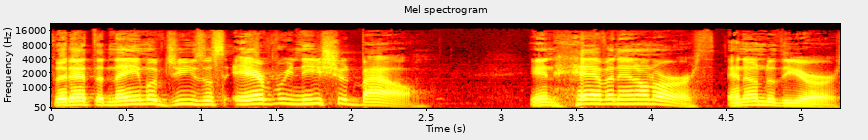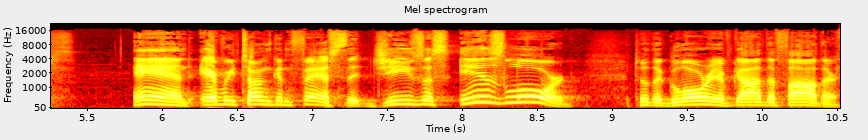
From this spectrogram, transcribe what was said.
That at the name of Jesus every knee should bow in heaven and on earth and under the earth, and every tongue confess that Jesus is Lord to the glory of God the Father.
